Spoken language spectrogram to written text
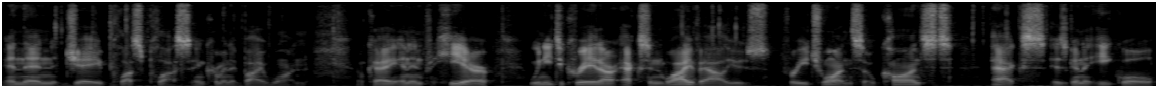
and then j plus plus, increment it by 1. Okay, and in here, we need to create our x and y values for each one. So const x is going to equal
